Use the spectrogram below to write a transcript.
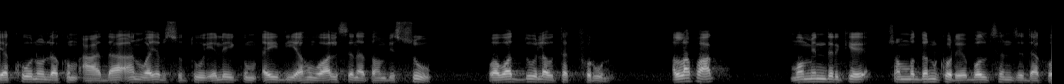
ইয়াকুনুলকুম আদা আন ওয়াইব সুতু এলাইকুম আইদি আহম ওয়ালসেনাত বিসু ওয়াদ্দুল্লাহ তাকফরুন। আল্লাহ পাক মমিনদেরকে সম্বোধন করে বলছেন যে, দেখো,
